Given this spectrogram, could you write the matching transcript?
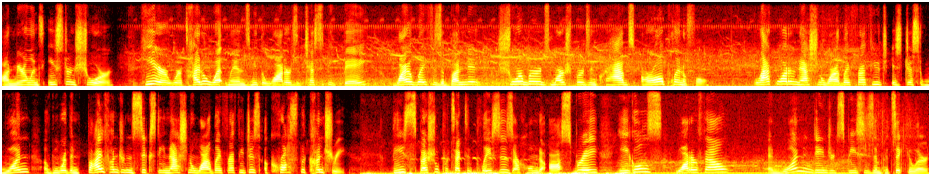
on Maryland's eastern shore. Here, where tidal wetlands meet the waters of Chesapeake Bay, wildlife is abundant, shorebirds, marsh birds, and crabs are all plentiful. Blackwater National Wildlife Refuge is just one of more than 560 national wildlife refuges across the country. These special protected places are home to osprey, eagles, waterfowl, and one endangered species in particular,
